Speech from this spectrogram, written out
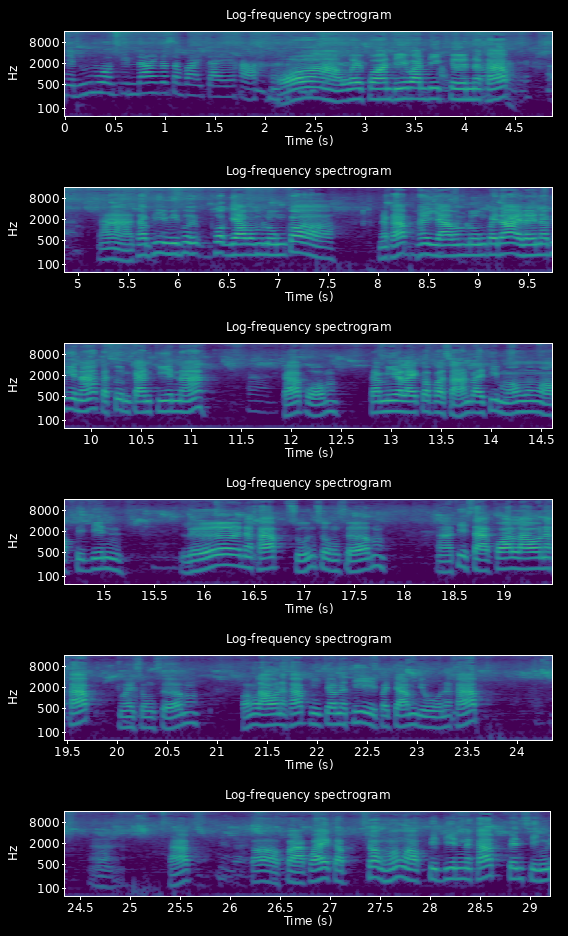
เห็นวัวกินได้ก็สบายใจค่ะอ๋ออ่าอวยพรดีวันดีคืนนะครับ อ่า ถ้าพี่มีพวกพวกยาบำรุงก็นะครับ ให้ยาบำรุงไปได้เลยนะพี่นะ กระตุ้นการกินนะ ค่ะ ครับผม ถ้ามีอะไรก็ประสานไปที่หมอหัวงอกติดดิน หรือนะครับ ศูนย์ส่งเสริมอ่าที่สากลเรานะครับ หน่วยส่งเสริมของเรานะครับ มีเจ้าหน้าที่ประจำอยู่นะครับอ่า ครับ ก็ฝากไว้กับช่องหัวงอกติดดินนะครับ เป็นสิ่งเ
